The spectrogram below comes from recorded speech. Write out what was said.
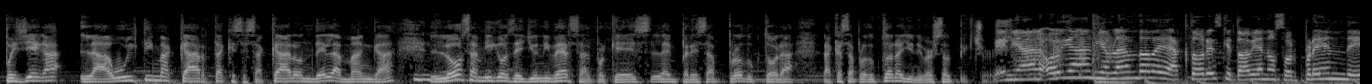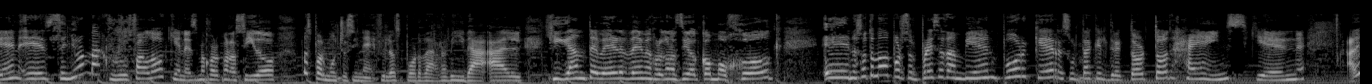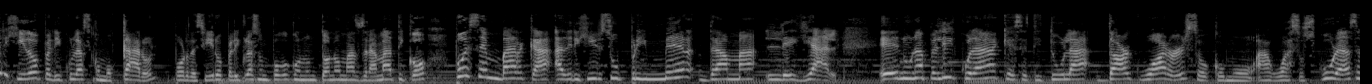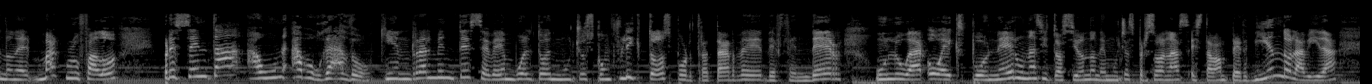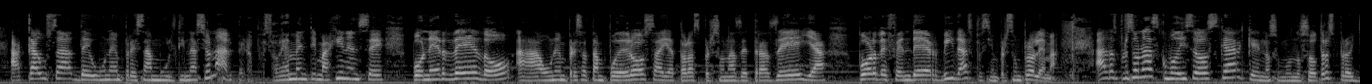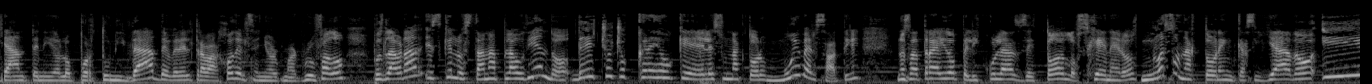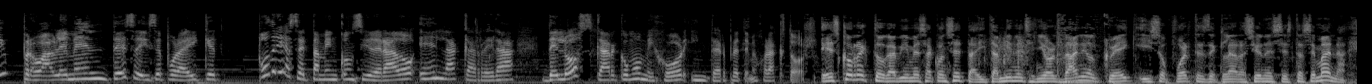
pues llega la última carta que se sacaron de la manga los amigos de Universal, porque es la empresa productora, la casa productora Universal Pictures. Genial. Oigan, y hablando de actores que todavía nos sorprenden, el señor Mark Ruffalo, quien es mejor conocido pues por muchos cinéfilos por dar vida al gigante verde, mejor conocido como Hulk, Eh, nos ha tomado por sorpresa también porque resulta que el director Todd Haynes, quien ha dirigido películas como Carol, por decir, o películas un poco con un tono más dramático, pues se embarca a dirigir su primer drama legal en una película que se titula Dark Waters o como Aguas Oscuras, en donde Mark Ruffalo presenta a un abogado quien realmente se ve envuelto en muchos conflictos por tratar de defender un lugar o exponer una situación donde muchas personas estaban perdiendo la vida a causa de una empresa multinacional. Pero pues obviamente imagínense poner dedo a una empresa tan poderosa y a todas las personas detrás de ella por defender vidas, pues siempre es un problema. A las personas como dice Oscar, que no somos nosotros, pero ya han tenido la oportunidad de ver el trabajo del señor Mark Ruffalo, pues la verdad es que lo están aplaudiendo. De hecho, yo creo que él es un actor muy versátil, nos ha traído películas de todos los géneros, no es un actor encasillado y probablemente se dice por ahí que podría ser también considerado en la carrera del Oscar como mejor intérprete, mejor actor. Es correcto, Gaby Mesa Conceta. Y también el señor Daniel Craig hizo fuertes declaraciones esta semana.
